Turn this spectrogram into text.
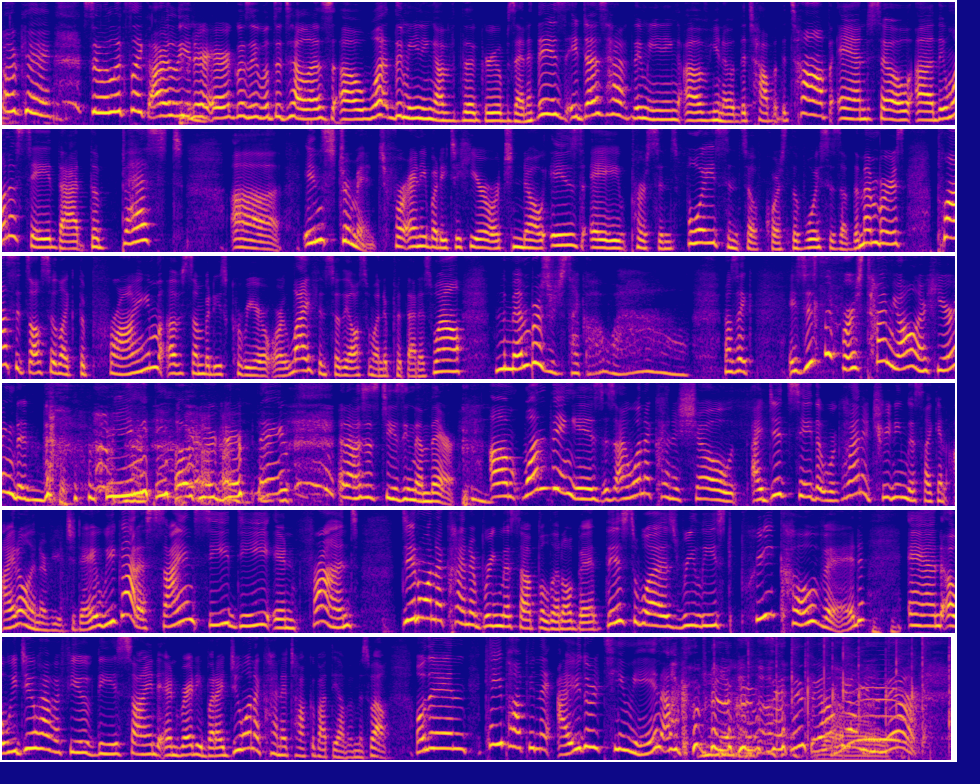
okay, so it looks like our leader Eric was able to tell us uh, what the meaning of the group Zenith is. It does have the meaning of you know the top of the top, and so uh, they want to say that the best. Uh, instrument for anybody to hear or to know is a person's voice. And so, of course, the voices of the members. Plus, it's also like the prime of somebody's career or life. And so, they also want to put that as well. And the members are just like, oh, wow. And I was like, is this the first time y'all are hearing the, the meaning of your group name? And I was just teasing them there. Um, one thing is, is I want to kind of show. I did say that we're kind of treating this like an idol interview today. We got a signed CD in front Did want to kind of bring this up a little bit. This was released pre-COVID, and uh, we do have a few of these signed and ready. But I do want to kind of talk about the album as well. 오늘은 K-팝인의 아이돌 팀인 아카펠라 그룹스가 함께하고 있는데요.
